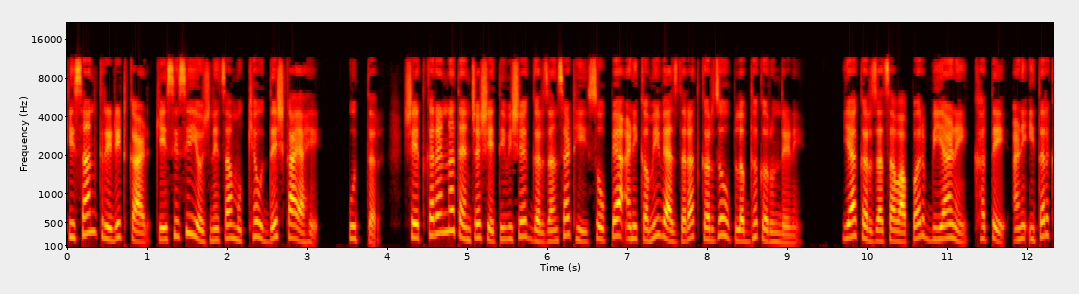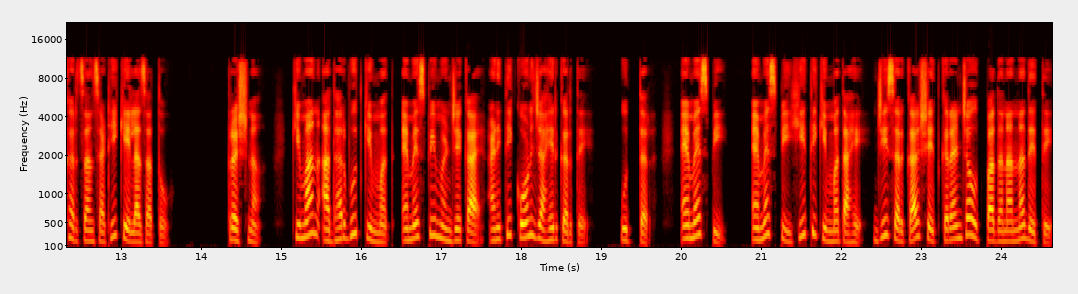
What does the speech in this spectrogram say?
किसान क्रेडिट कार्ड केसीसी योजनेचा मुख्य उद्देश काय आहे? उत्तर शेतकऱ्यांना त्यांच्या शेतीविषयक गरजांसाठी सोप्या आणि कमी व्याजदरात कर्ज उपलब्ध करून देणे. या कर्जाचा वापर बियाणे खते आणि इतर खर्चांसाठी केला जातो. प्रश्न किमान आधारभूत किंमत एमएसपी म्हणजे काय आणि ती कोण जाहीर करते? उत्तर एमएसपी एमएसपी ही ती किंमत आहे जी सरकार शेतकऱ्यांच्या उत्पादनांना देते.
